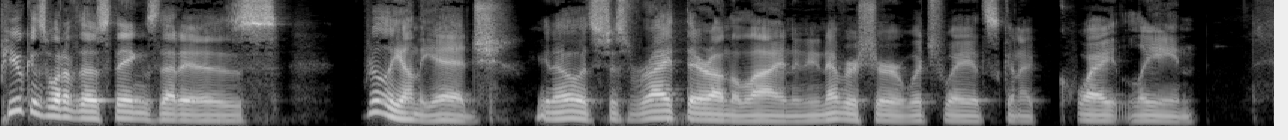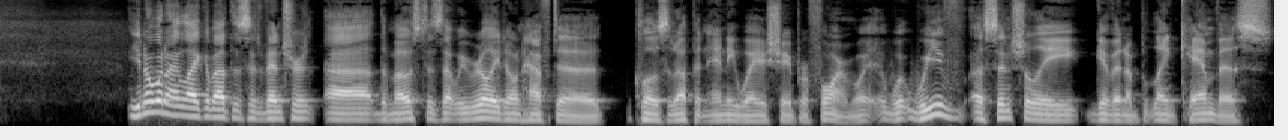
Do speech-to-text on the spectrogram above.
Puke is one of those things that is really on the edge. You know, it's just right there on the line, and you're never sure which way it's going to quite lean. You know what I like about this adventure uh, the most is that we really don't have to close it up in any way, shape, or form. We- we- We've essentially given a blank canvas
